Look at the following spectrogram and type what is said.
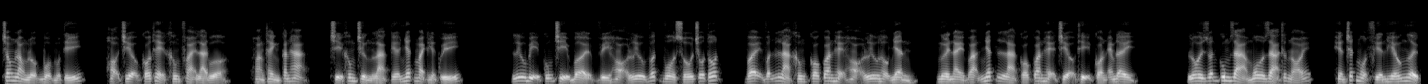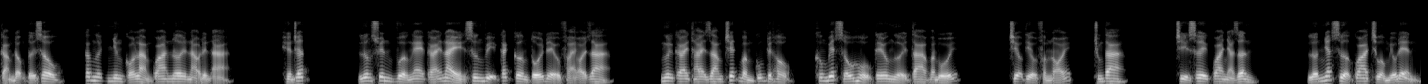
trong lòng lộn bột một tí, họ triệu có thể không phải là đùa hoàng thành căn hạ chỉ không chừng là kia nhất mạch hiền quý. Lưu bị cũng chỉ bởi vì họ lưu vất vô số chỗ tốt, vậy vẫn là không có quan hệ họ lưu hậu nhân, người này vạn nhất là có quan hệ triệu thị con em đây. Lôi dẫn cung giả mô giả thức nói, hiền chất một phiến hiếu người cảm động tới sâu, các ngươi nhưng có làm qua nơi nào đền à? Hiền chất. Lương xuyên vừa nghe cái này xương vị cách cơm tối đều phải nói ra. Ngươi cái thái giám chết bầm cũng tuyệt hậu, không biết xấu hổ kêu người ta văn bối. Triệu tiểu phẩm nói, chúng ta chỉ xây qua nhà dân, lớn nhất sửa qua chùa miếu đền,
